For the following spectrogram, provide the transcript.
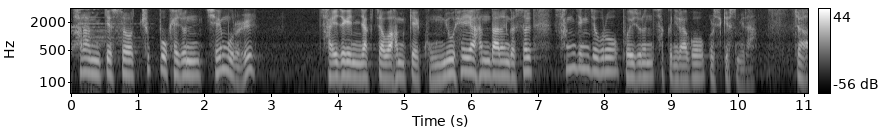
하나님께서 축복해 준 재물을 사회적인 약자와 함께 공유해야 한다는 것을 상징적으로 보여주는 사건이라고 볼 수 있겠습니다. 자,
